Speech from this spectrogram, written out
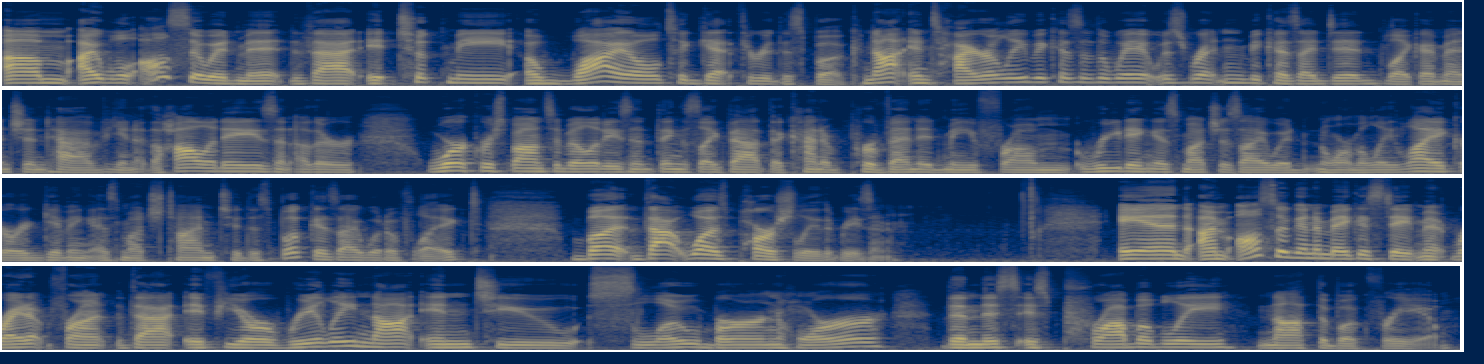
Um, I will also admit that it took me a while to get through this book. Not entirely because of the way it was written, because I did, like I mentioned, have, you know, the holidays and other work responsibilities and things like that that kind of prevented me from reading as much as I would normally like or giving as much time to this book as I would have liked. But that was partially the reason. And I'm also going to make a statement right up front that if you're really not into slow burn horror, then this is probably not the book for you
